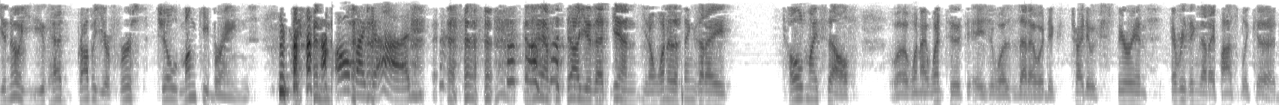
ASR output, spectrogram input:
"You know, you've had probably your first chilled monkey brains." and, oh my God! and I have to tell you that again. You know, one of the things that I told myself when I went to, to Asia was that I would ex- try to experience everything that I possibly could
